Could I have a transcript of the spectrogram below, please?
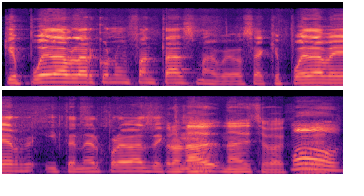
que pueda hablar con un fantasma, güey. O sea, que pueda ver y tener pruebas de Pero que... nadie, nadie te va a creer.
